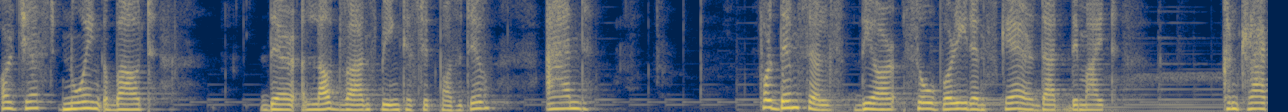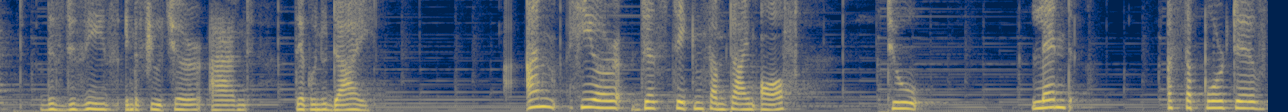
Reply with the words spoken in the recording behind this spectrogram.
or just knowing about their loved ones being tested positive. And for themselves they are so worried and scared that they might contract this disease in the future and they're going to die. I'm here just taking some time off to lend a supportive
